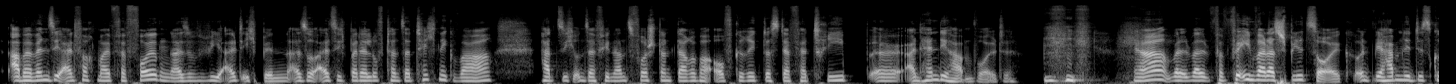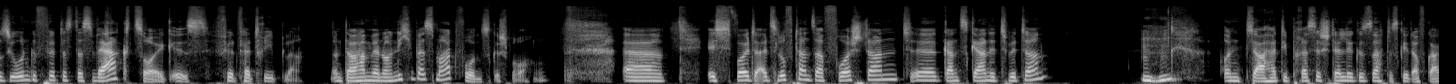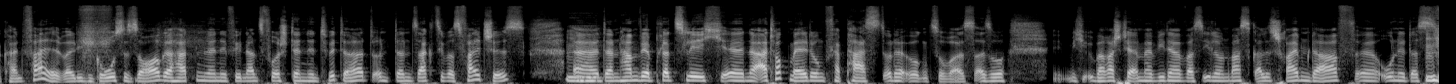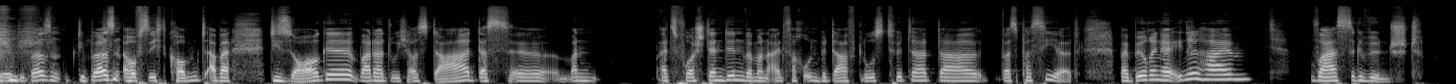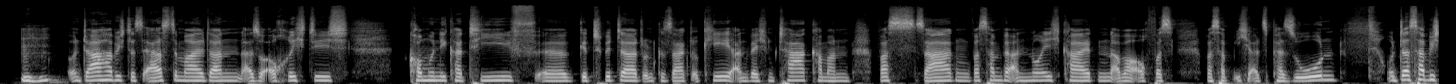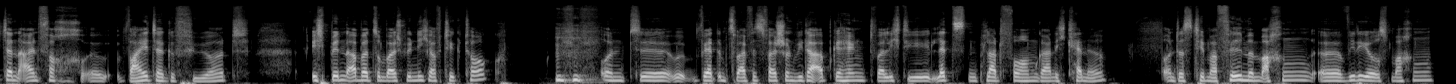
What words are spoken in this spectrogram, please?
Aber wenn Sie einfach mal verfolgen, also wie alt ich bin, also als ich bei der Lufthansa Technik war, hat sich unser Finanzvorstand darüber aufgeregt, dass der Vertrieb äh, ein Handy haben wollte. Ja, weil, weil für ihn war das Spielzeug. Und wir haben eine Diskussion geführt, dass das Werkzeug ist für Vertriebler. Und da haben wir noch nicht über Smartphones gesprochen. Äh, ich wollte als Lufthansa-Vorstand äh, ganz gerne twittern. Mhm. Und da hat die Pressestelle gesagt, das geht auf gar keinen Fall, weil die die große Sorge hatten, wenn eine Finanzvorständin twittert und dann sagt sie was Falsches, mhm. äh, dann haben wir plötzlich äh, eine Ad-Hoc-Meldung verpasst oder irgend sowas. Also mich überrascht ja immer wieder, was Elon Musk alles schreiben darf, äh, ohne dass äh, die, Börsen, die Börsenaufsicht kommt. Aber die Sorge war da durchaus da, dass äh, man als Vorständin, wenn man einfach unbedarft lostwittert, da was passiert. Bei Böhringer Ingelheim war es gewünscht. Mhm. Und da habe ich das erste Mal dann also auch richtig kommunikativ äh, getwittert und gesagt, okay, an welchem Tag kann man was sagen, was haben wir an Neuigkeiten, aber auch was, was habe ich als Person. Und das habe ich dann einfach äh, weitergeführt. Ich bin aber zum Beispiel nicht auf TikTok. und äh, werde im Zweifelsfall schon wieder abgehängt, weil ich die letzten Plattformen gar nicht kenne. Und das Thema Filme machen, äh, Videos machen,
